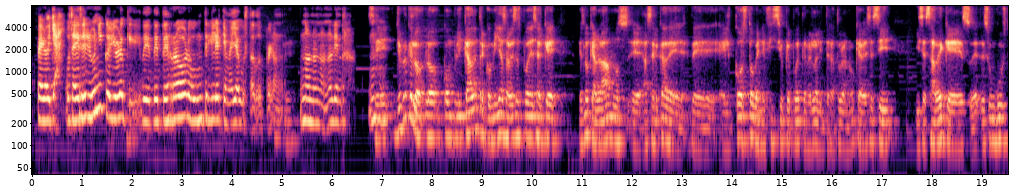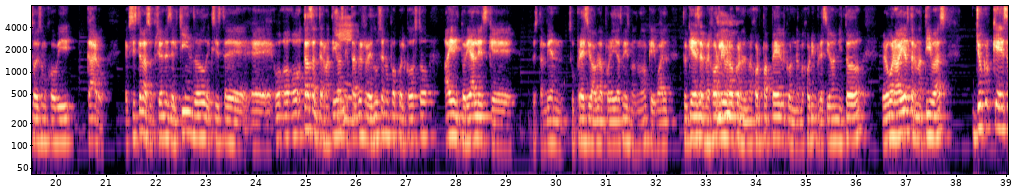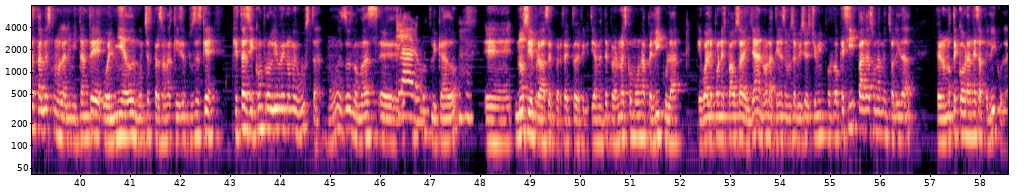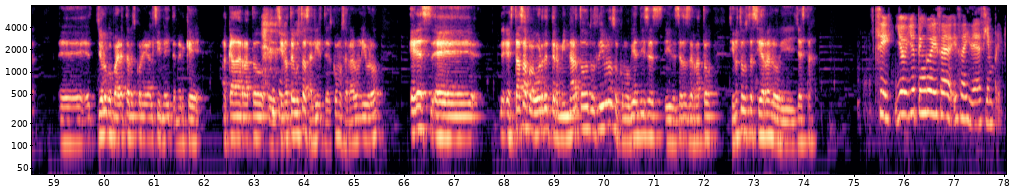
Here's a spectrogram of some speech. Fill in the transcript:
Pero ya, o sea, es el único libro que de, terror o un thriller que me haya gustado, pero no, no, no, no, no le entro. Sí, yo creo que lo, complicado, entre comillas, a veces puede ser que es lo que hablábamos eh, acerca de, el costo-beneficio que puede tener la literatura, ¿no? Que a veces sí, y se sabe que es, es un gusto, es un hobby caro existen las opciones del Kindle, existe eh, otras alternativas que tal vez reducen un poco el costo. Hay editoriales que pues también su precio habla por ellas mismas, ¿no? Que igual tú quieres el mejor libro con el mejor papel, con la mejor impresión y todo, pero bueno, hay alternativas. Yo creo que esa tal vez como la limitante o el miedo de muchas personas que dicen, pues es que, ¿qué tal si compro un libro y no me gusta? ¿No? Eso es lo más eh, complicado. Eh, no siempre va a ser perfecto definitivamente, pero no es como una película que igual le pones pausa y ya, ¿no? La tienes en un servicio de streaming, por lo que sí pagas una mensualidad, pero no te cobran esa película. Eh, yo lo compararé tal vez con ir al cine y tener que a cada rato, eh, si no te gusta salirte, es como cerrar un libro. ¿Eres, estás a favor de terminar todos los libros o como bien dices y decías hace rato, si no te gusta, ciérralo y ya está? Sí, yo, yo tengo esa, esa idea siempre.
